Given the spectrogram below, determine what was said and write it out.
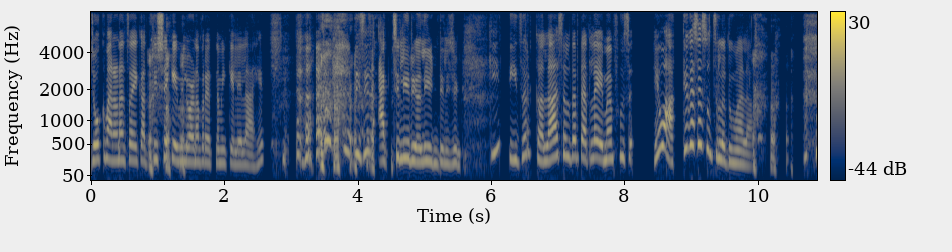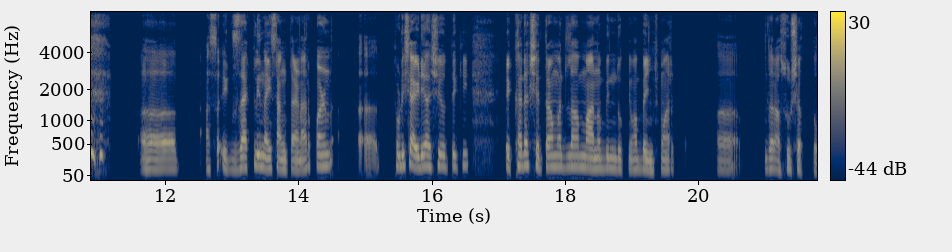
जोक मारण्याचा एक अतिशय केविलवाणा प्रयत्न मी केलेला आहे. This is actually really intelligent, की ती जर कला असेल तर त्यातला एम.एफ. हुसेन हे वाक्य कसं सुचलं तुम्हाला? असं एक्झॅक्टली नाही सांगता येणार. पण थोडीशी आयडिया अशी होती, की एखाद्या क्षेत्रामधला मानबिंदू किंवा बेंचमार्क जर असू शकतो.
